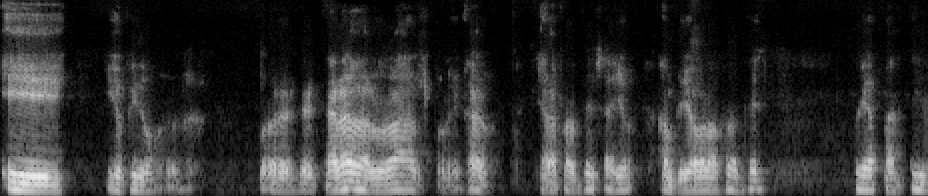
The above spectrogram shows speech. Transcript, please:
Y yo pido, pues, carada las, porque claro, ya la francesa yo, aunque yo hablo francés, voy a partir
